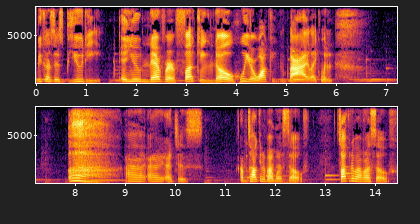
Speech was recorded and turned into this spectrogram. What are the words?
because there's beauty and you never fucking know who you're walking by. Like when, uh, I, I, I just, I'm talking about myself. talking about myself.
